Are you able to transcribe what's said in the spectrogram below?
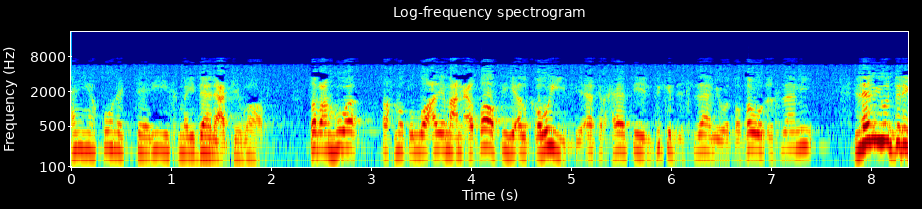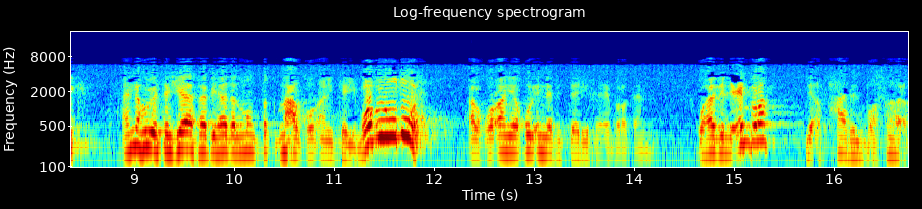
أن يكون التاريخ ميدان اعتبار. طبعا هو رحمة الله عليه مع انعطافه القوي في آخر حياته الفكر الإسلامي والتصور الإسلامي لم يدرك أنه يتجافى بهذا المنطق مع القرآن الكريم. وبوضوح القرآن يقول إن في التاريخ عبرة. وهذه العبرة لأصحاب البصائر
